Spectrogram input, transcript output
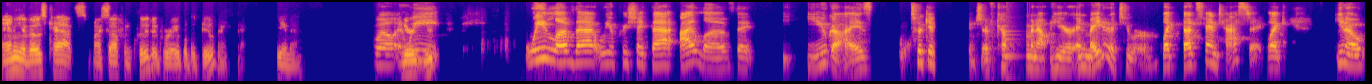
any of those cats, myself included, were able to do anything, you know. Well, and You're- we you're- we love that. We appreciate that. I love that you guys took advantage of coming out here and made it a tour. Like that's fantastic. Like, you know,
